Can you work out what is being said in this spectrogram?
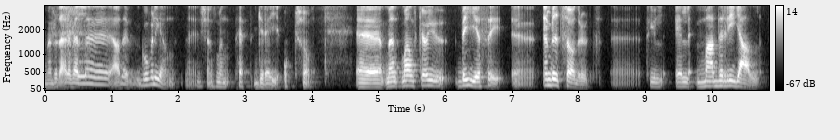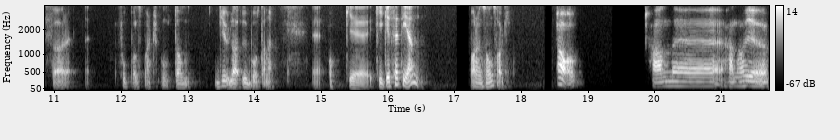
Men det där är väl, ja det går väl igen. Det känns som en peppgrej också. Men man ska ju bege sig en bit söderut till El Madrigal för fotbollsmatch mot de gula ubåtarna. Och Kike Setien var en sån sak. Ja, han, eh, han har ju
